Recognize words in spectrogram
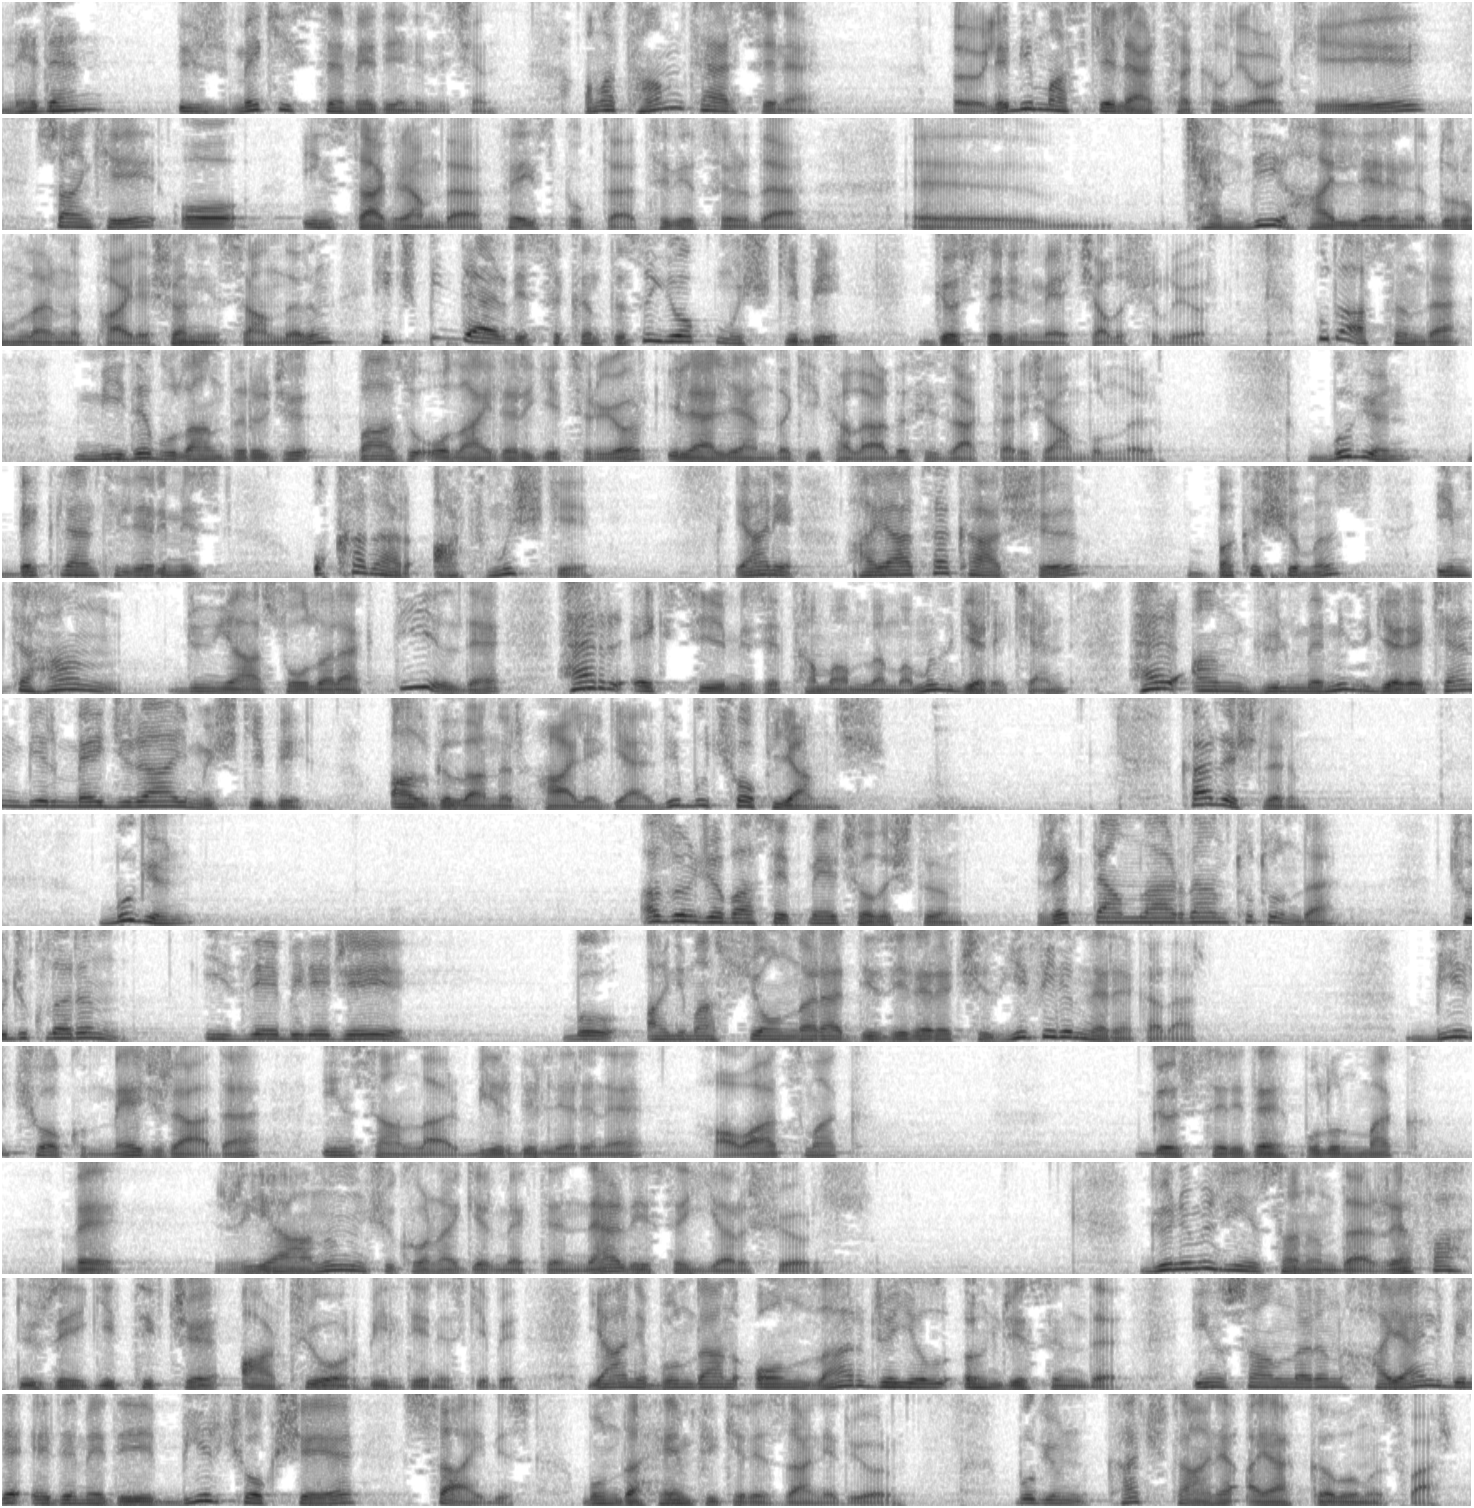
Neden? Üzmek istemediğiniz için. Ama tam tersine öyle bir maskeler takılıyor ki sanki o Instagram'da, Facebook'ta, Twitter'da e, kendi hallerini, durumlarını paylaşan insanların hiçbir derdi, sıkıntısı yokmuş gibi gösterilmeye çalışılıyor. Bu da aslında mide bulandırıcı bazı olayları getiriyor. İlerleyen dakikalarda size aktaracağım bunları. Bugün beklentilerimiz o kadar artmış ki, yani hayata karşı bakışımız imtihan dünyası olarak değil de her eksiğimizi tamamlamamız gereken, her an gülmemiz gereken bir mecraymış gibi algılanır hale geldi. Bu çok yanlış. Kardeşlerim, bugün az önce bahsetmeye çalıştığım reklamlardan tutun da çocukların izleyebileceği bu animasyonlara, dizilere, çizgi filmlere kadar birçok mecrada insanlar birbirlerine hava atmak, gösteride bulunmak ve riyanın çukuruna girmekte neredeyse yarışıyoruz. Günümüz insanında refah düzeyi gittikçe artıyor bildiğiniz gibi. Yani bundan onlarca yıl öncesinde insanların hayal bile edemediği birçok şeye sahibiz. Bunda hemfikiriz zannediyorum. Bugün kaç tane ayakkabımız var?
